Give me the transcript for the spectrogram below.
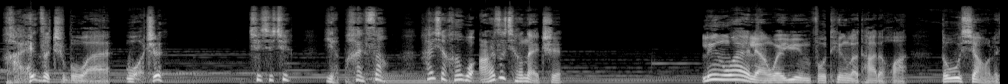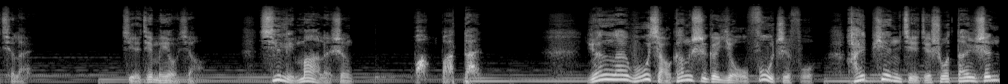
孩子吃不完，我吃。”去去去，也不害臊，还想和我儿子抢奶吃。另外两位孕妇听了他的话，都笑了起来。姐姐没有笑，心里骂了声“王八蛋”。原来吴小刚是个有妇之夫，还骗姐姐说单身。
